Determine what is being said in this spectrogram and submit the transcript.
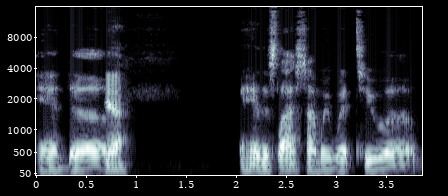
And uh, yeah, man, this last time we went to um,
